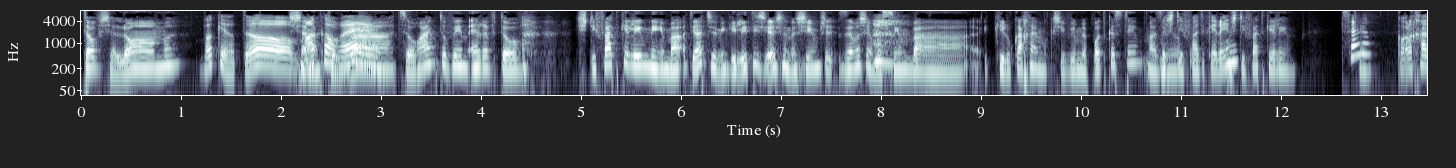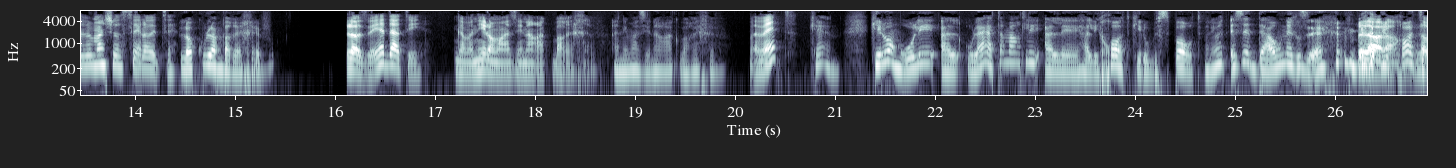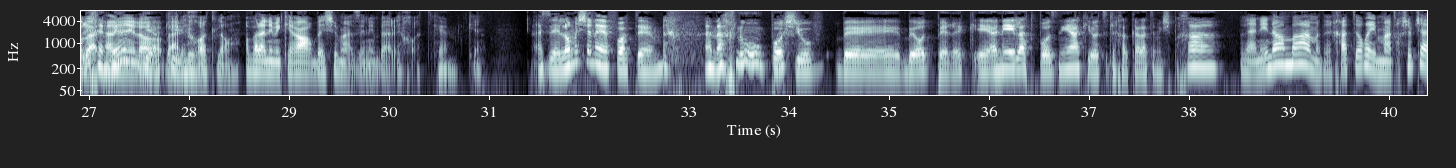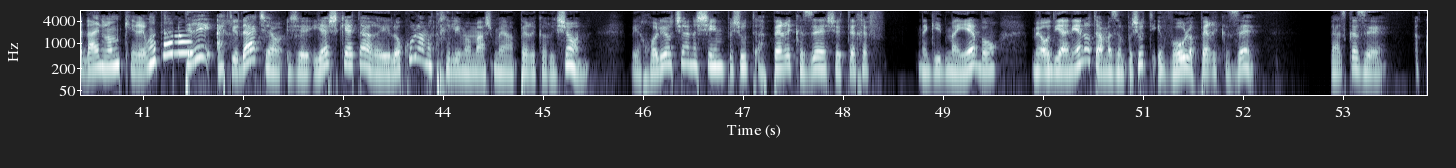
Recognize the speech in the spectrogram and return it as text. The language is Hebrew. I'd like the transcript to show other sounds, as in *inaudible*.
טוב, שלום. בוקר טוב, שנה מה קורה? טובה, צהריים טובים, ערב טוב. *laughs* שטיפת כלים נעימה. את יודעת שאני גיליתי שיש אנשים שזה מה שהם עושים ב... כאילו ככה הם מקשיבים לפודקאסטים? בשטיפת כלים? בשטיפת כלים. בסדר, כן. כל אחד ומה שעושה לו את זה. לא כולם ברכב. לא, זה ידעתי. גם אני לא מאזינה רק ברכב. אני מאזינה רק ברכב. באמת? כן. כאילו אמרו לי על, אולי את אמרת לי על uh, הליכות, כאילו בספורט, ואני אומרת, איזה דאונר זה *laughs* לא, לא, בהליכות, לא, צריך אני אנרגיה, לא, כאילו. בהליכות לא. אבל אני מכירה הרבה שמאזינים בהליכות. כן. כן. אז אה, לא משנה איפה אתם, *laughs* אנחנו פה שוב ב- בעוד פרק. אה, אני אילת פוזניאק, יועצת לכלכלת המשפחה. ואני נועם ברם, מדריכת הורים. מה, את חושבת שעדיין לא מכירים אותנו? תראי, את יודעת ש- שיש קטע, הרי לא כולם מתחילים ממש מהפרק הראשון. ויכול להיות שאנשים, פשוט הפרק הזה, שתכף נגיד מה יהיה בו, מאוד יעניין אותם, אז הם פשוט יבואו לפרק הזה. ואז כזה,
